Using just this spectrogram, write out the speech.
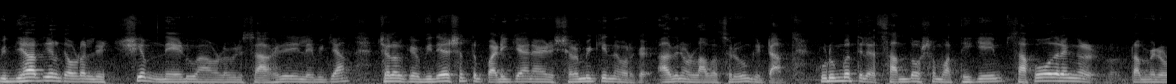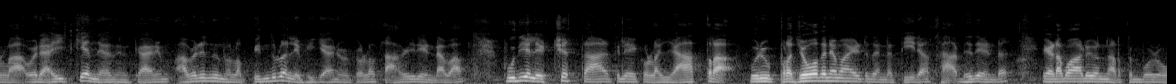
വിദ്യാർത്ഥികൾക്ക് അവിടെ ലക്ഷ്യം നേടുവാനുള്ള ഒരു സാഹചര്യം ലഭിക്കാം. ചിലർക്ക് വിദേശത്ത് പഠിക്കാനായിട്ട് ശ്രമിക്കുന്നവർക്ക് അതിനുള്ള അവസരവും കിട്ടാം. കുടുംബത്തിലെ സന്തോഷം വർദ്ധിക്കുകയും സഹോദരങ്ങൾ തമ്മിലുള്ള ഒരു ഐക്യം നിലനിൽക്കാനും അവരിൽ നിന്നുള്ള പിന്തുണ ലഭിക്കാനും ഒക്കെയുള്ള സാഹചര്യം ഉണ്ടാവാം. പുതിയ ലക്ഷ്യസ്ഥാനത്തിലേക്കുള്ള യാത്ര ഒരു പ്രചോദനമായിട്ട് തന്നെ തീരാൻ സാധ്യതയുണ്ട്. ഇടപാടുകൾ നടത്തുമ്പോഴോ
